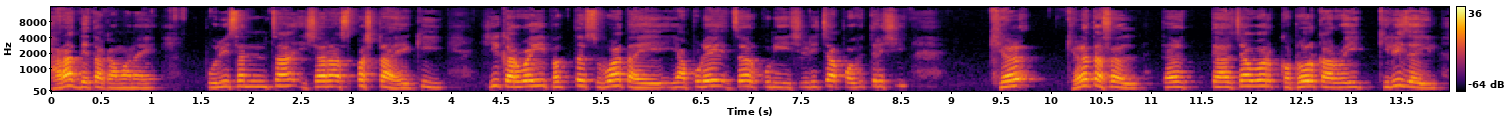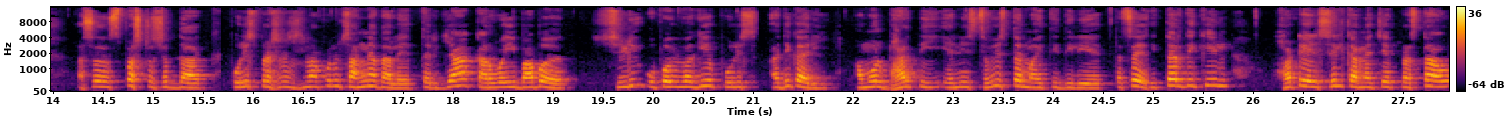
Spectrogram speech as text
थारात देता कामा नये. पोलिसांचा इशारा स्पष्ट आहे की ही कारवाई फक्त सुरुवात आहे. यापुढे जर कुणी शिर्डीच्या पवित्रेशी खेळ खेळत असेल तर त्याच्यावर कठोर कारवाई केली जाईल असं स्पष्ट शब्दात पोलीस प्रशासनाकडून सांगण्यात आले तर या कारवाईबाबत शिर्डी उपविभागीय पोलीस अधिकारी अमोल भारती यांनी सविस्तर माहिती दिली आहे. तसेच इतर देखील हॉटेल सील करण्याचे प्रस्ताव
